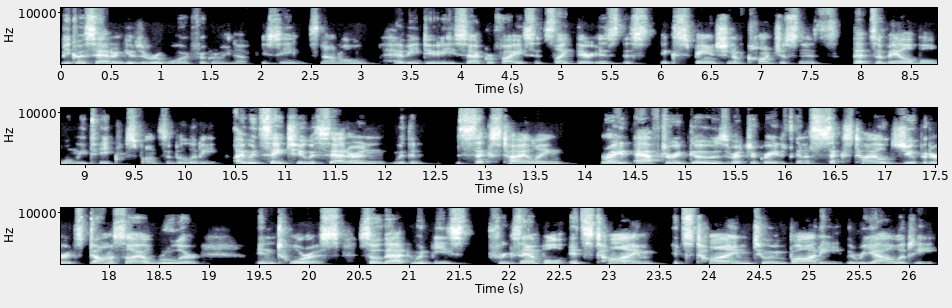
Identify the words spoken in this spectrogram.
because saturn gives a reward for growing up you see? It's not all heavy duty sacrifice. It's like there is this expansion of consciousness that's available when we take responsibility. I would say too with saturn with the sextiling right after it goes retrograde, it's going to sextile Jupiter, its domicile ruler in Taurus. So that would be, for example, it's time. It's time to embody the reality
